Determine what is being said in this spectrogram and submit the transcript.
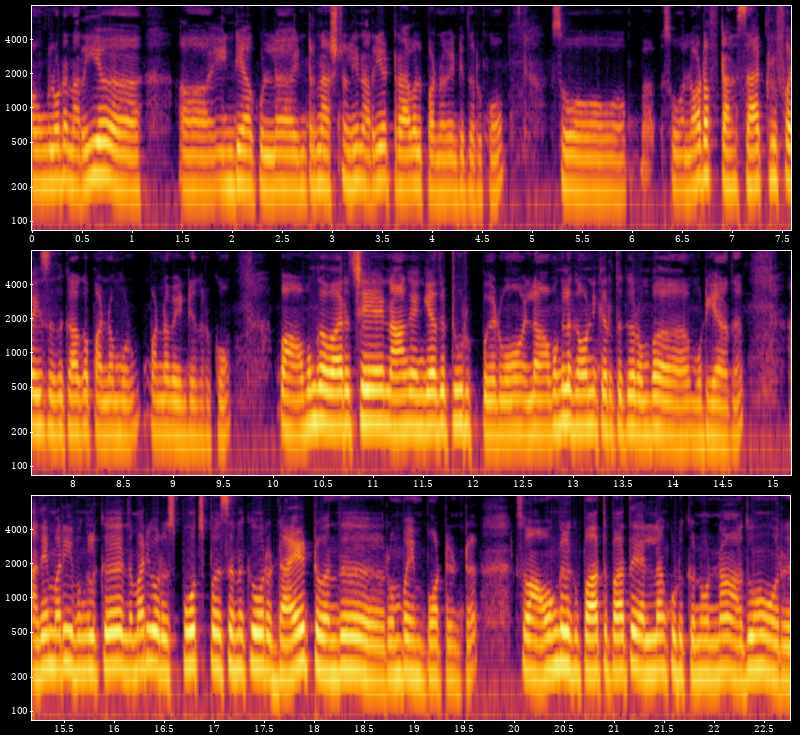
அவங்களோட நிறைய இந்தியாவுக்குள்ளே இன்டர்நேஷ்னலையும் நிறைய ட்ராவல் பண்ண வேண்டியது இருக்கும். So so lot of sacrifice இதுக்காக பண்ண மு பண்ண வேண்டியது இருக்கும். இப்போ அவங்க வரைச்சே நாங்கள் எங்கேயாவது டூருக்கு போயிடுவோம். இல்லை அவங்கள கவனிக்கிறதுக்கு ரொம்ப முடியாது. அதே மாதிரி இவங்களுக்கு இந்த மாதிரி ஒரு ஸ்போர்ட்ஸ் பர்சனுக்கு ஒரு டயட் வந்து ரொம்ப இம்பார்ட்டண்ட்டு ஸோ அவங்களுக்கு பார்த்து பார்த்து எல்லாம் கொடுக்கணுன்னா அதுவும் ஒரு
